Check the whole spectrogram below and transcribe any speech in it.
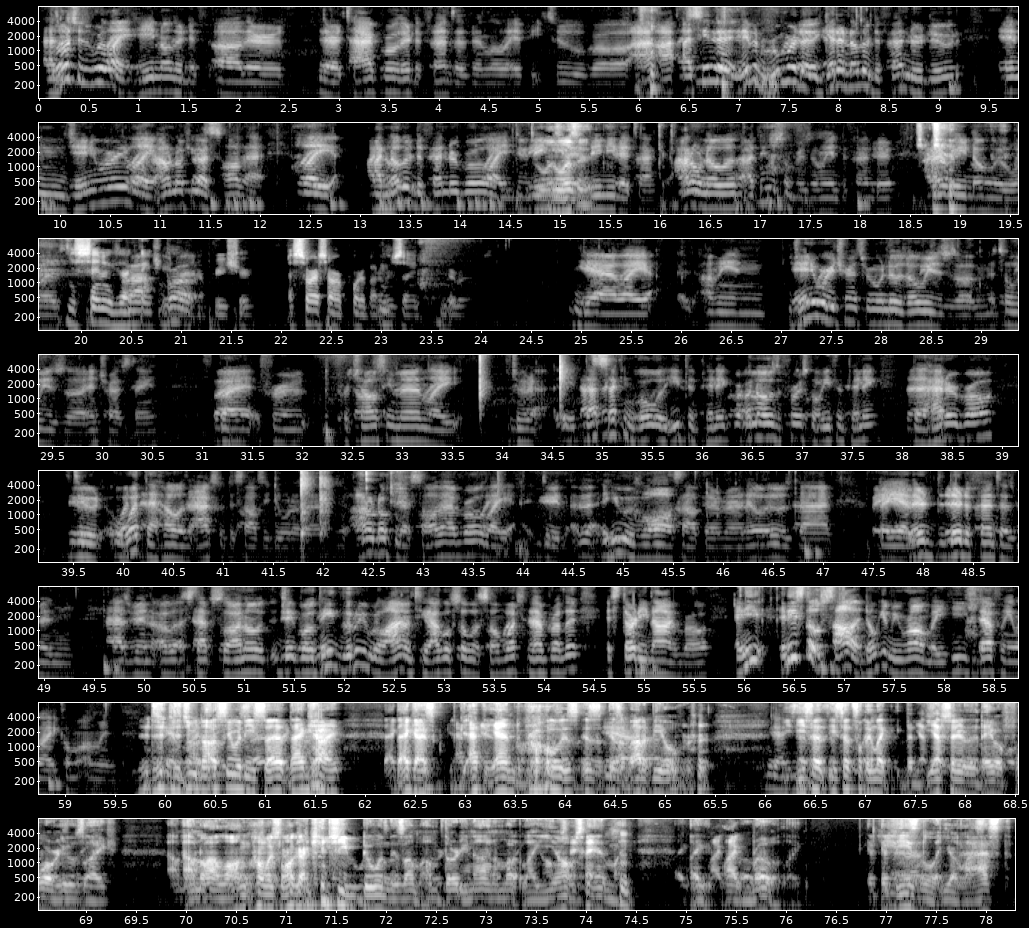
as much as we're like hating on their def- uh, their their attack, bro, their defense has been a little iffy too, bro. I I, I seen that they've been rumored to get another defender, dude, in January. Like I don't know if you guys saw that. Like another defender, bro. Like dude, they Who need was a- it? They need an attacker. I don't know. I think it was some Brazilian defender. I don't really know who it was. The same exact Bro- thing she bro. had, I'm pretty sure. I saw, I saw a report about a Brazilian defender, bro. Yeah, like I mean, January transfer window is always um, it's always uh, interesting, but for for Chelsea, man, like dude, that second goal with Ethan Pinnock, bro. Oh no, it was the first goal, Ethan Pinnock, the header, bro. Dude, what the hell is Axel Disasi doing on that? I don't know if you guys saw that, bro. Like, dude, he was lost out there, man. It, it was bad. But yeah, their their defense has been has been a, a step slow. I know, they, bro. They literally rely on Thiago Silva so much, and that brother is 39, bro. And he and he's still solid. Don't get me wrong, but he's definitely like, come on, I mean. Did, did you not see what he said? That guy, that guy's at the end, bro. Is is, is about to be over. Yeah, He said he said something like the, yesterday or the day before. He was like, I don't know how long, how much longer I can keep doing this. I'm I'm 39. I'm like, you know what I'm saying? Like, like, like, bro, like, if he's your last,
